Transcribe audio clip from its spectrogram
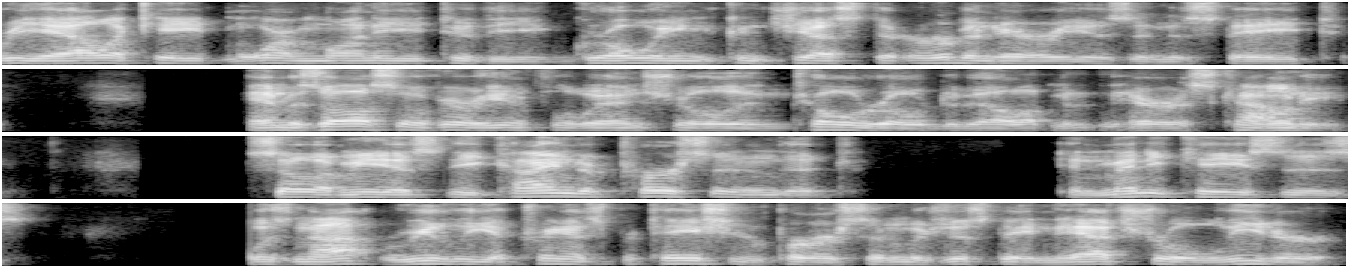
reallocate more money to the growing congested urban areas in the state and was also very influential in toll road development in Harris County. So, I mean, it's the kind of person that, in many cases, was not really a transportation person, was just a natural leader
